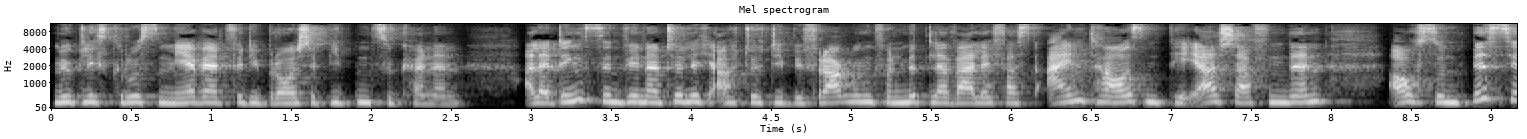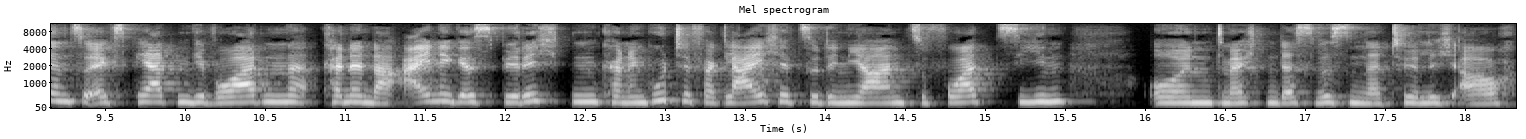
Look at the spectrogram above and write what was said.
möglichst großen Mehrwert für die Branche bieten zu können. Allerdings sind wir natürlich auch durch die Befragung von mittlerweile fast 1000 PR-Schaffenden auch so ein bisschen zu Experten geworden, können da einiges berichten, können gute Vergleiche zu den Jahren zuvor ziehen und möchten das Wissen natürlich auch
